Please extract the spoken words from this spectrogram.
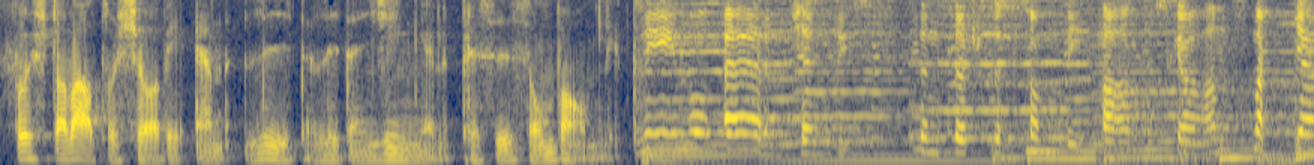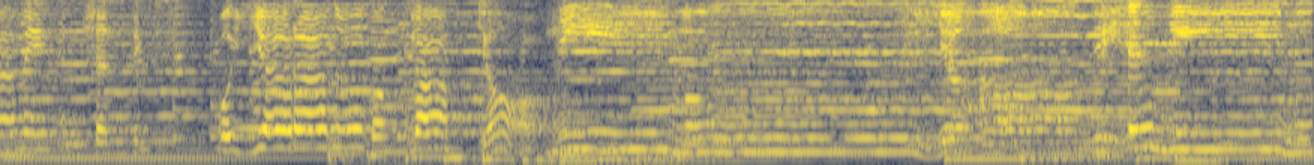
först av allt så kör vi en liten, liten jingel precis som vanligt. Nemo är en kändis, den största som vi har. Nu ska han snacka med en kändis och göra någon glad. Ja! Nemo, ja det är Nemo.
